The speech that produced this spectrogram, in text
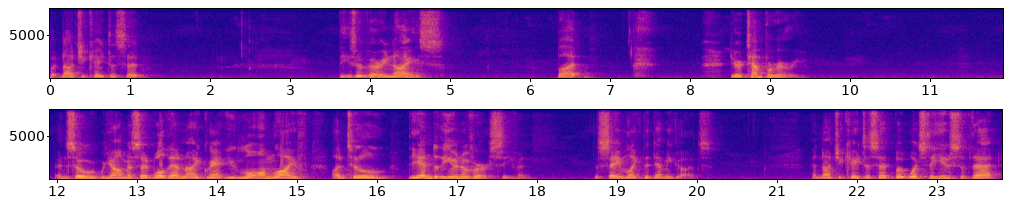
But Nachiketa said, these are very nice, but they're temporary. And so Yama said, well, then I grant you long life until the end of the universe even. The same like the demigods. And Nachiketa said, but what's the use of that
